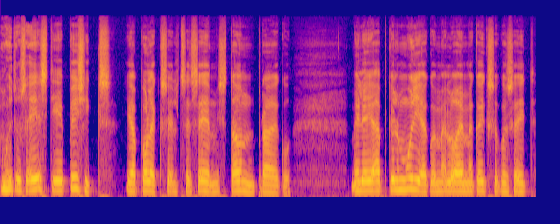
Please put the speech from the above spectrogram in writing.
muidu see Eesti ei püsiks ja poleks üldse see, mis ta on praegu. meile jääb küll mulje, kui me loeme kõiksuguseid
